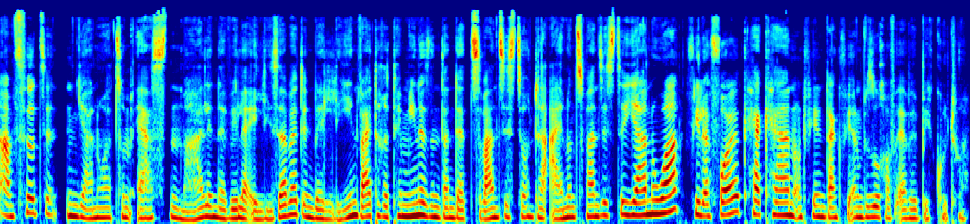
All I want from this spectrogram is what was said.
am 14. Januar zum ersten Mal in der Villa Elisabeth in Berlin. Weitere Termine sind dann der 20. und der 21. Januar. Viel Erfolg, Herr Kern, und vielen Dank für Ihren Besuch auf RBB Kultur.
